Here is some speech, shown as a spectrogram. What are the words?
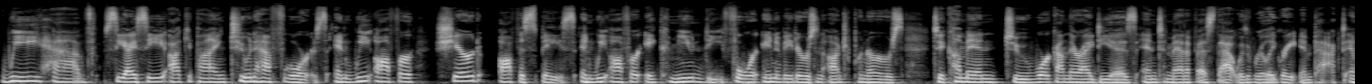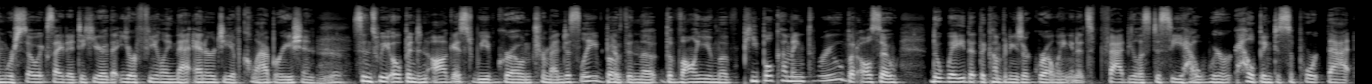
we have CIC occupying two and a half floors, and we offer shared office space and we offer a community for innovators and entrepreneurs to come in to work on their ideas and to manifest that with really great impact. And we're so excited to hear that you're feeling that energy of collaboration. Since we opened in August, we've grown tremendously, both in the, the volume of people coming through, but also the way that the companies are growing. And it's fabulous to see how we're helping to support that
